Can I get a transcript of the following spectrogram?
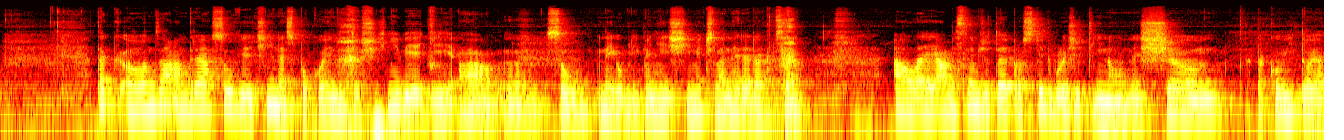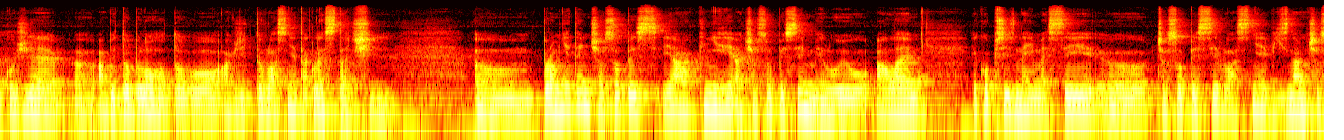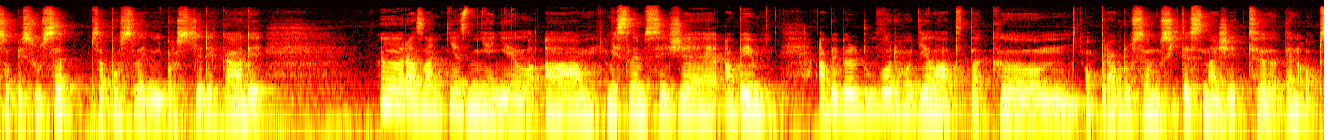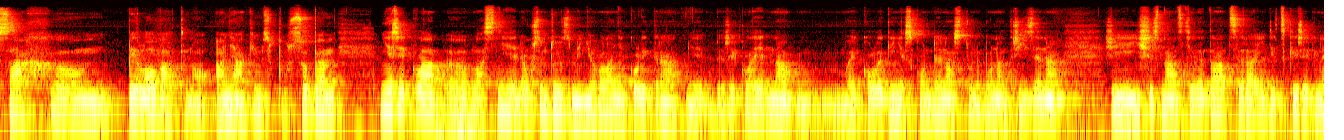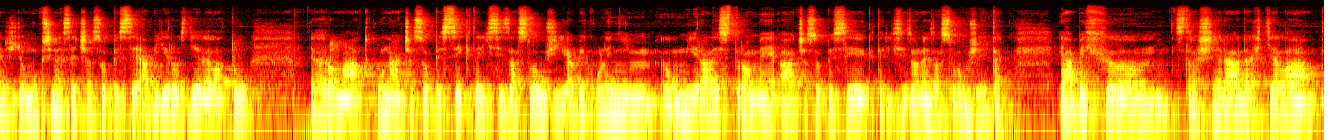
Tak Honza a Andrea jsou většině nespokojení, to všichni vědí a jsou nejoblíbenějšími členy redakce. Ale já myslím, že to je prostě důležitý, no, než takový to, jako že e, aby to bylo hotovo a vždyť to vlastně takhle stačí. Pro mě ten časopis, já knihy a časopisy miluju, ale jako přiznejme si, časopisy vlastně, význam časopisů se za poslední prostě dekády Eh, razantně změnil. A myslím si, že aby, aby byl důvod ho dělat, tak eh, opravdu se musíte snažit eh, ten obsah pilovat no, a nějakým způsobem mě řekla vlastně, jedna, už jsem to zmiňovala několikrát, mě řekla jedna moje kolegyně z Kondenastu nebo nadřízená, že její 16-letá dcera jí vždycky řekne, když domů přinese časopisy, aby jí rozdělila tu hromádku na časopisy, který si zaslouží, aby kvůli ním umírali stromy a časopisy, který si to nezaslouží. Tak já bych ehm, strašně ráda chtěla,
